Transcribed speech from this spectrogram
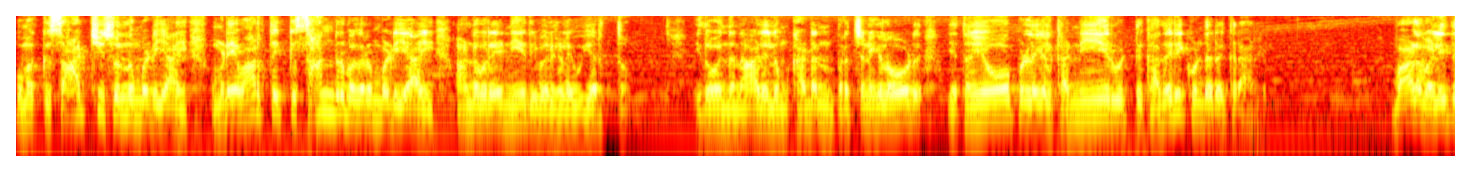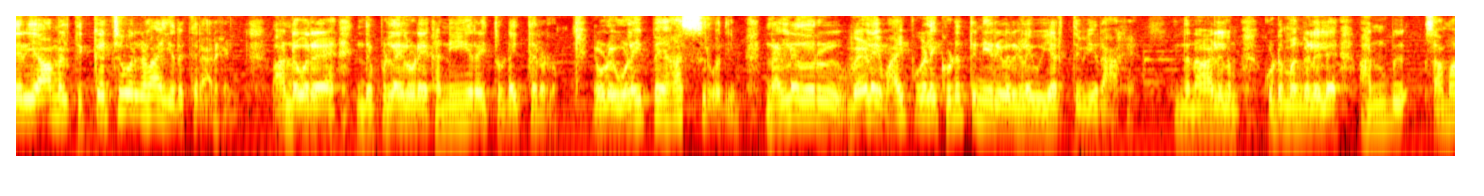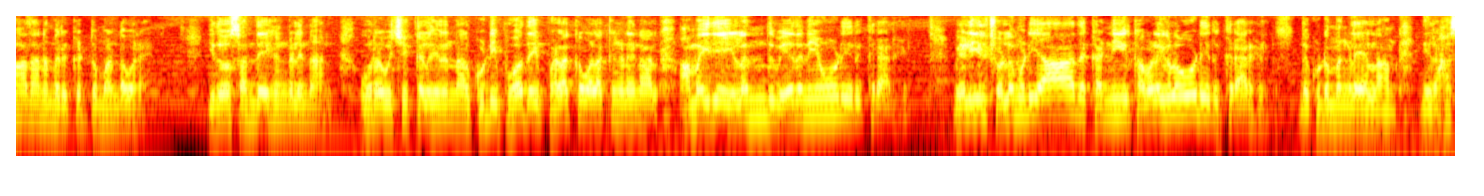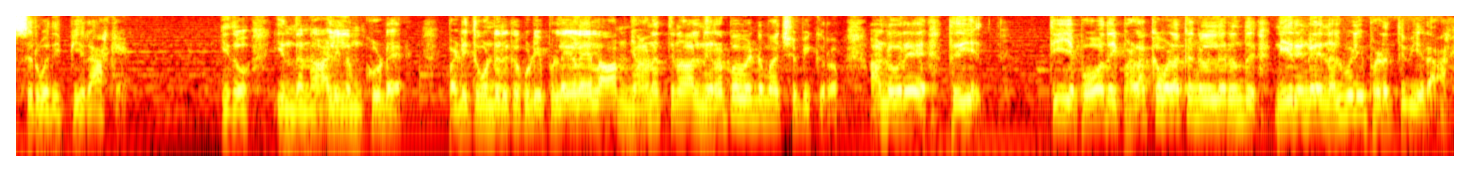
உமக்கு சாட்சி சொல்லும்படியாய் உம்முடைய வார்த்தைக்கு சான்று பகரும்படியாய் ஆண்டவரே நீர் இவர்களை உயர்த்தும். இதோ இந்த நாளிலும் கடன் பிரச்சனைகளோடு எத்தனையோ பிள்ளைகள் கண்ணீர் விட்டு கதறி கொண்டிருக்கிறார்கள் வாழ வழி தெரியாமல் திக்கற்றவர்களாய் இருக்கிறார்கள். ஆண்டவரே இந்த பிள்ளைகளுடைய கண்ணீரை துடைத்தருளும். இவருடைய உழைப்பை ஆசிர்வதியும். நல்லதொரு வேலை வாய்ப்புகளை கொடுத்து நீர் இவர்களை உயர்த்துவீராக. இந்த நாளிலும் குடும்பங்களிலே அன்பு சமாதானம் இருக்கட்டும் ஆண்டவரே. இதோ சந்தேகங்களினால் உறவு சிக்கல்களினால் குடி போதை பழக்க வழக்கங்களினால் அமைதியை இழந்து வேதனையோடு இருக்கிறார்கள். வெளியில் சொல்ல முடியாத கண்ணீர் கவலைகளோடு இருக்கிறார்கள். இந்த குடும்பங்களை எல்லாம் நீர் ஆசிர்வதிப்பீராக. இதோ இந்த நாளிலும் கூட படித்து கொண்டிருக்கக்கூடிய பிள்ளைகளை எல்லாம் ஞானத்தினால் நிரப்ப வேண்டுமா செபிக்கிறோம். ஆண்டவரே தீய போதை பழக்க வழக்கங்களிலிருந்து நீர் எங்களை நல்வழிப்படுத்துவீராக.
